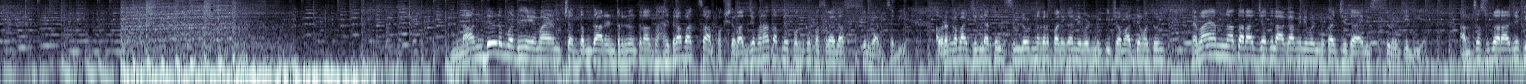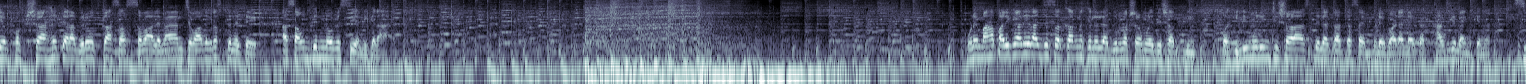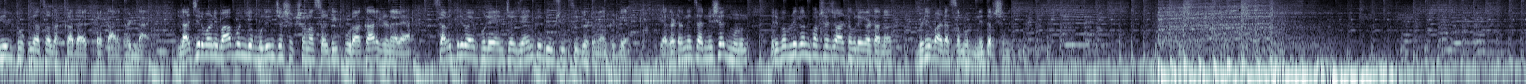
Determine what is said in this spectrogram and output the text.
नांदेडमध्ये एम आय एमच्या दमदार एंट्रीनंतर आज हैदराबादचा अपक्ष राज्यभरात आपले पंख पसरायला सुरुवात झाली. आहे औरंगाबाद जिल्ह्यातील सिल्लोड नगरपालिका निवडणुकीच्या माध्यमातून एम आय एमनं आता राज्यातील आगामी निवडणुकांची तयारी सुरू केली आहे. आमचा सुद्धा राजकीय पक्ष आहे त्याला विरोध का असा सवाल एम आय एमचे वादग्रस्त नेते असाउद्दीन ओवेसी यांनी केला आहे. पुणे महापालिका आणि राज्य सरकारनं केलेल्या दुर्लक्षामुळे देशातली पहिली मुलींची शाळा असलेल्या तात्यासाहेब भिडे वाड्याला एका खासगी बँकेनं सील ठोकल्याचा धक्कादायक प्रकार घडला आहे लाजीरवाणी बाब म्हणजे मुलींच्या शिक्षणासाठी पुढाकार घेणाऱ्या सावित्रीबाई फुले यांच्या जयंती दिवशीची घटना घडली आहे. या घटनेचा निषेध म्हणून रिपब्लिकन पक्षाच्या आठवले गटानं भिडे वाड्यासमोर निदर्शन केलं.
